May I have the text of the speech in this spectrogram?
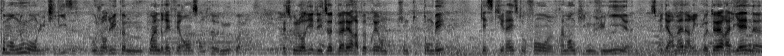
comment nous on l'utilise aujourd'hui comme point de référence entre nous, quoi? Parce qu'aujourd'hui, les autres valeurs à peu près ont- sont toutes tombées. Qu'est-ce qui reste au fond euh, vraiment qui nous unit euh, Spider-Man, Harry Potter, Alien, euh,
